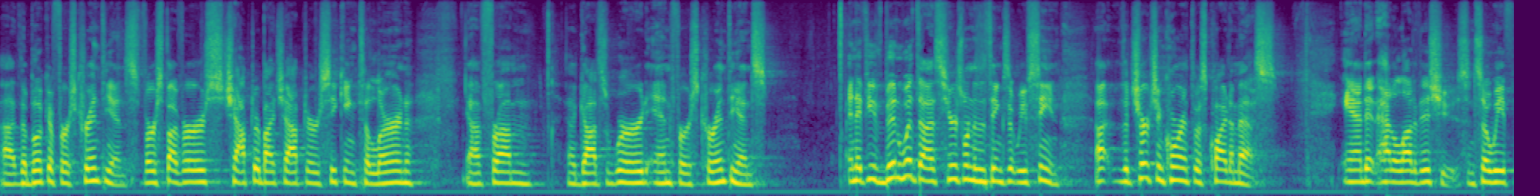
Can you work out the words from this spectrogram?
uh, the book of 1 Corinthians, verse by verse, chapter by chapter, seeking to learn uh, from uh, God's word in 1 Corinthians. And if you've been with us, here's one of the things that we've seen. Uh, the church in Corinth was quite a mess, and it had a lot of issues. And so we've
